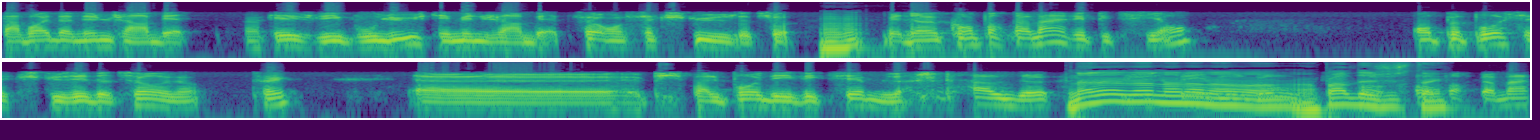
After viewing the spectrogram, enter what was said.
t'avoir donné une jambette. OK, je l'ai voulu, je t'ai mis une jambette. Ça, on s'excuse de ça. Mhm. Mais d'un comportement à répétition, on peut pas s'excuser de ça, là. Euh, puis je parle pas des victimes, là. Je parle de. Non, non, non, non, non, on parle de Justin. Comportement.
